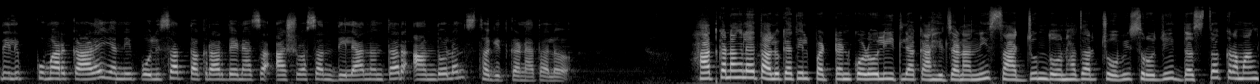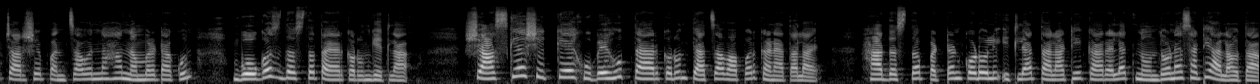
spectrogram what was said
दिलीप कुमार काळे यांनी पोलिसात तक्रार देण्याचं आश्वासन दिल्यानंतर आंदोलन स्थगित करण्यात आलं. हातकणंगले तालुक्यातील पट्टण कोडोली इथल्या काही जणांनी सात जून दोन हजार चोवीस रोजी दस्त क्रमांक चारशे पंचावन्न हा नंबर टाकून बोगस दस्त तयार करून घेतला. शासकीय शिक्के हुबेहूब तयार करून त्याचा वापर करण्यात आलाय. हा दस्त पट्टण कोडोली इथल्या तलाठी कार्यालयात नोंदवण्यासाठी आला होता.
